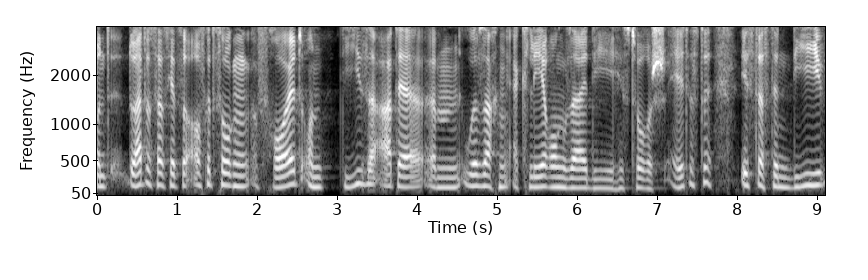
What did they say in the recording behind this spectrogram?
Und du hattest das jetzt so aufgezogen, Freud und diese Art der ähm, Ursachenerklärung sei die historisch älteste. Ist das denn die,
